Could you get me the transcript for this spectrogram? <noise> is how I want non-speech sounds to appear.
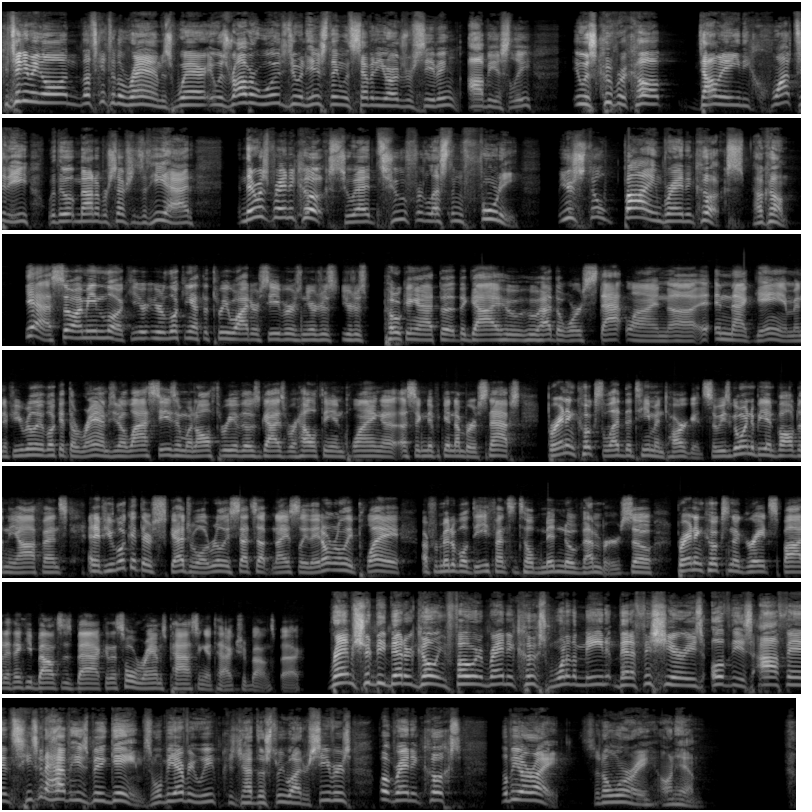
Continuing on, let's get to the Rams, where it was Robert Woods doing his thing with 70 yards receiving, obviously. It was Cooper Kupp dominating the quantity with the amount of receptions that he had. And there was Brandin Cooks, who had two for less than 40. You're still buying Brandin Cooks. How come? Yeah, so I mean, look, you're you're looking at the three wide receivers, and you're just you're just poking at the the guy who who had the worst stat line uh, in that game. And if you really look at the Rams, you know, last season when all three of those guys were healthy and playing a, a significant number of snaps, Brandin Cooks led the team in targets, so he's going to be involved in the offense. And if you look at their schedule, it really sets up nicely. They don't really play a formidable defense until mid-November, so Brandin Cooks in a great spot. I think he bounces back, and this whole Rams passing attack should bounce back. Rams should be better going forward. And Brandin Cooks, one of the main beneficiaries of this offense. He's going to have his big games. It won't be every week because you have those three wide receivers. But Brandin Cooks, he'll be all right. So don't worry on him.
